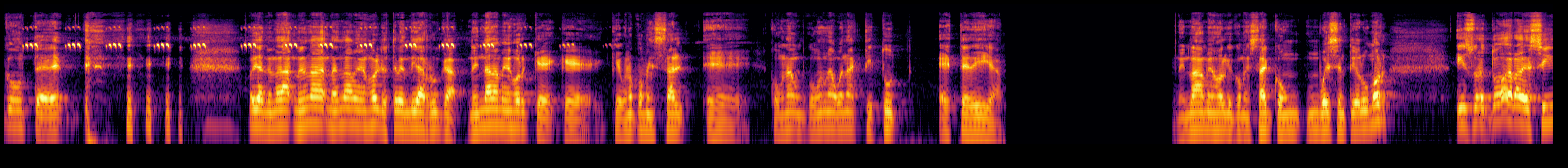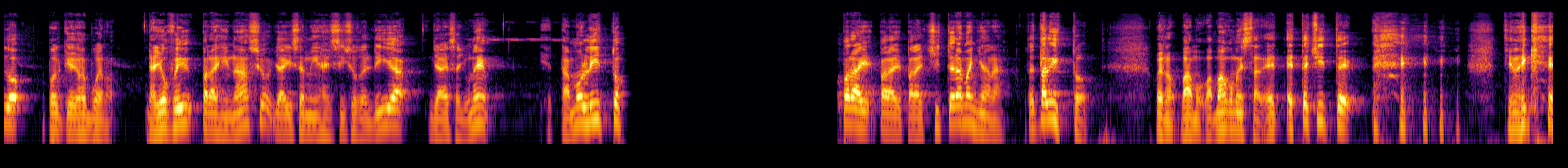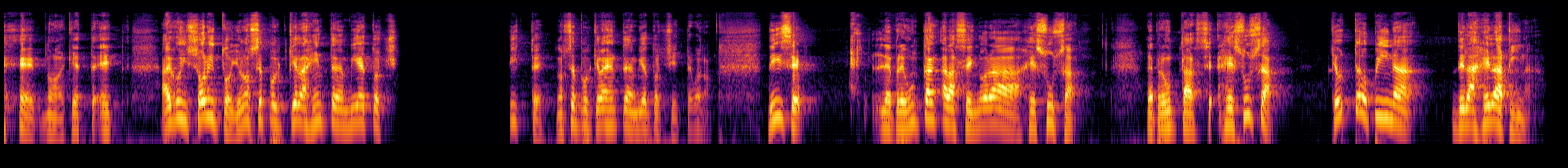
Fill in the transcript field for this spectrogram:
con ustedes. Oye, no hay, nada, mejor, Dios te bendiga, Ruca. No hay nada mejor que, que, uno comenzar eh, con, una, con, una, buena actitud este día. No hay nada mejor que comenzar con un, buen sentido del humor. Y sobre todo agradecido porque, bueno, ya yo fui para el gimnasio, ya hice mis ejercicios del día, ya desayuné. Y estamos listos para, para, para el chiste de la mañana. ¿Usted está listo? Bueno, vamos, vamos a comenzar. E, este chiste tiene que. No, es que este, es algo insólito. Yo no sé por qué la gente me envía estos chistes. No sé por qué la gente me envía estos chistes. Bueno, dice: le preguntan a la señora Jesusa. Le pregunta: Jesusa, ¿qué usted opina de la gelatina?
